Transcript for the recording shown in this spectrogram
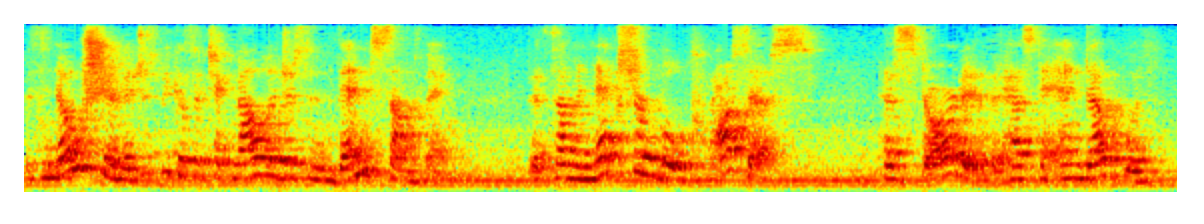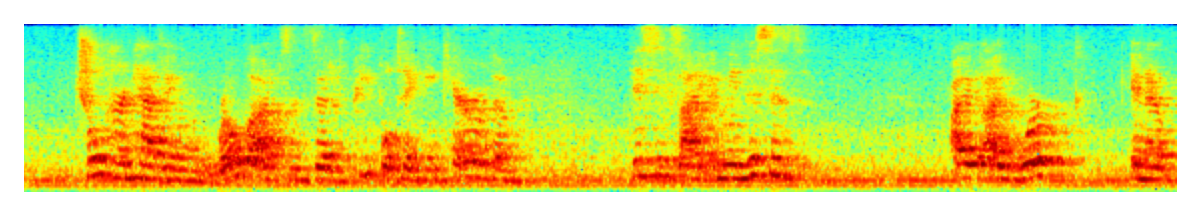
This notion that just because a technologist invents something, that some inexorable process has started that has to end up with children having robots instead of people taking care of them. This is, I, I mean, this is, I, I work in a,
